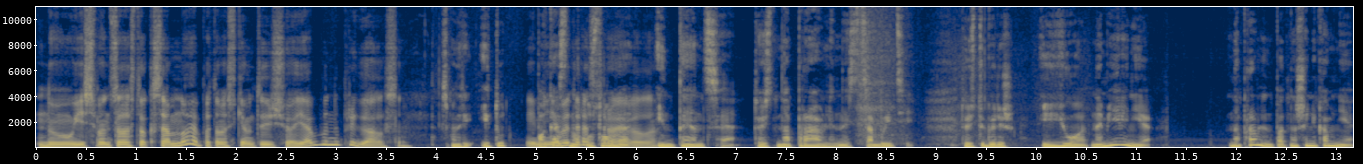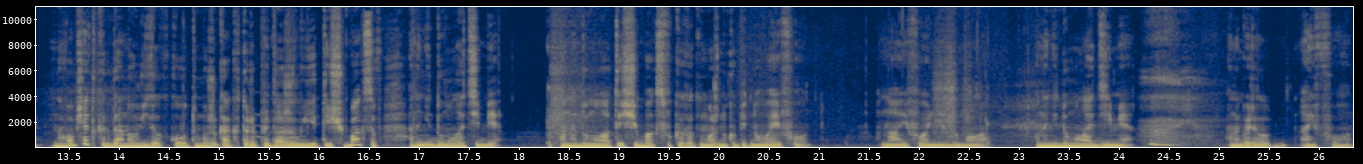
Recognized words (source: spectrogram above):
Ну, если бы он целовался только со мной, а потом с кем-то еще, я бы напрягался. Смотри, и тут И показана условно интенция, то есть направленность событий. То есть ты говоришь, ее намерение направлено по отношению ко мне. Но вообще-то, когда она увидела какого-то мужика, который предложил ей тысячу баксов, она не думала о тебе. Она думала о тысяче баксов, как, можно купить новый iPhone. Она о айфоне не думала. Она не думала о Диме. Она говорила, iPhone.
